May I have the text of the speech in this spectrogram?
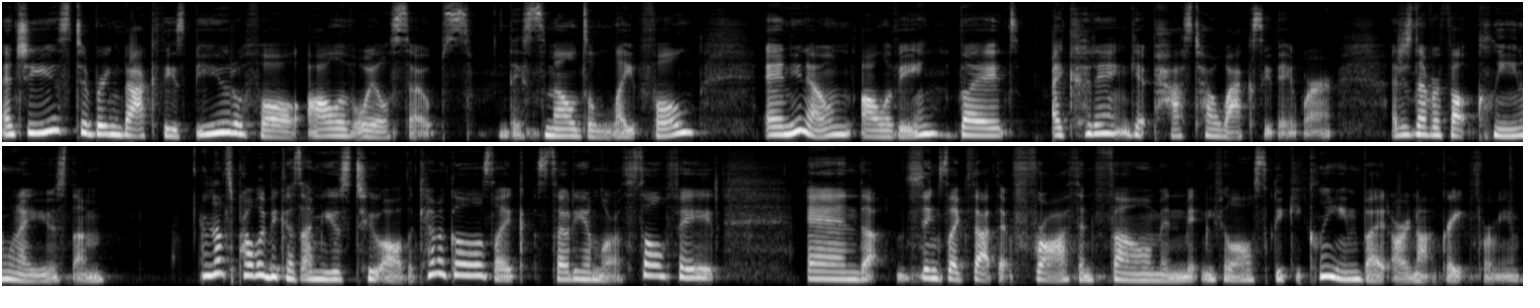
And she used to bring back these beautiful olive oil soaps. They smell delightful and, you know, olivey, but I couldn't get past how waxy they were. I just never felt clean when I used them. And that's probably because I'm used to all the chemicals like sodium lauryl sulfate and things like that that froth and foam and make me feel all squeaky clean, but are not great for me.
